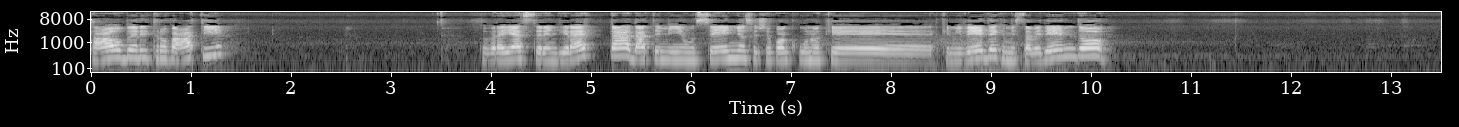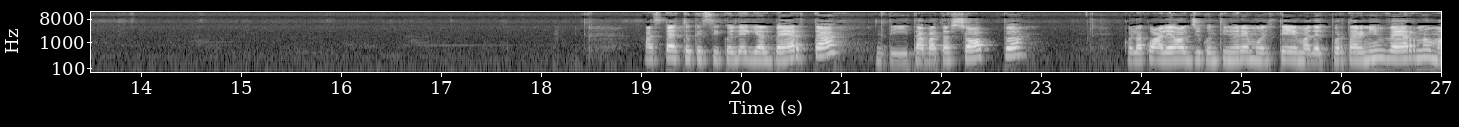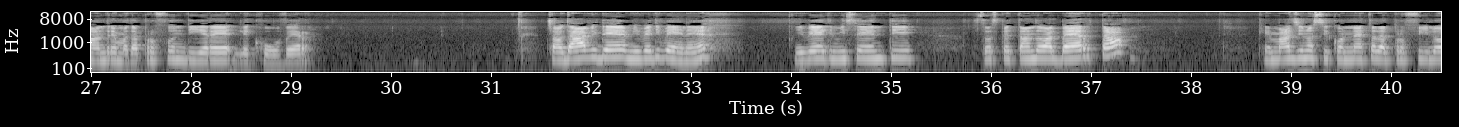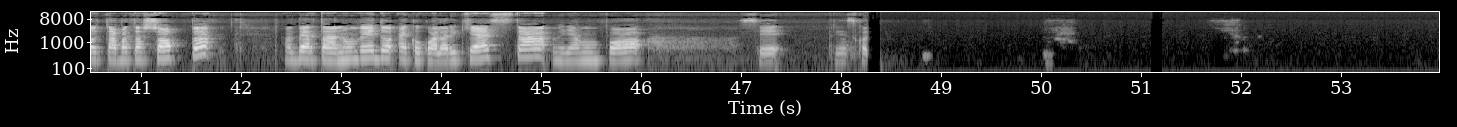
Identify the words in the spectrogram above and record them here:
Ciao, ben ritrovati. Dovrei essere in diretta, datemi un segno se c'è qualcuno che, che mi vede, che mi sta vedendo. Aspetto che si colleghi Alberta di Tabata Shop, con la quale oggi continueremo il tema del portare in inverno, ma andremo ad approfondire le cover. Ciao Davide, mi vedi bene? Mi vedi, mi senti? Sto aspettando Alberta, che immagino si connetta dal profilo Tabata Shop. Alberta, non vedo, ecco qua la richiesta, vediamo un po' se riesco a...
